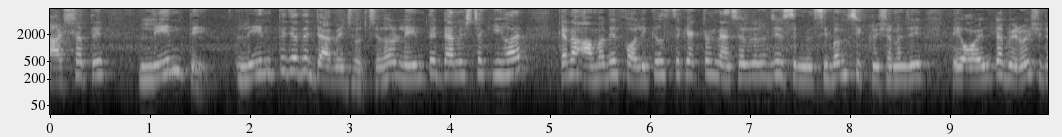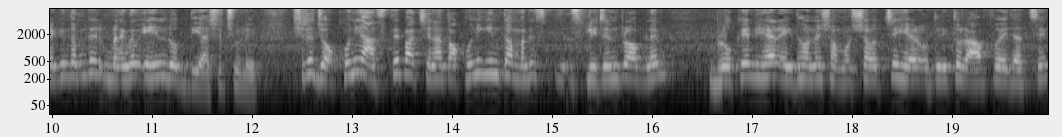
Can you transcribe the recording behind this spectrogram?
তার সাথে লেন্থে লেন্থে যাদের ড্যামেজ হচ্ছে, ধরো লেন্থের ড্যামেজটা কি হয়? কেন আমাদের ফলিকলস থেকে একটা ন্যাচারাল যে সিবাম সিক্রেশনে যে এই অয়েলটা বেরোয়, সেটা কিন্তু আমাদের একদম এন্ড অবধি আসে চুলে। সেটা যখনই আসতে পারছে না, তখনই কিন্তু আমাদের স্প্লিটেন প্রবলেম ব্রোকেন হেয়ার এই ধরনের সমস্যা হচ্ছে। হেয়ার অতিরিক্ত রাফ হয়ে যাচ্ছে।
